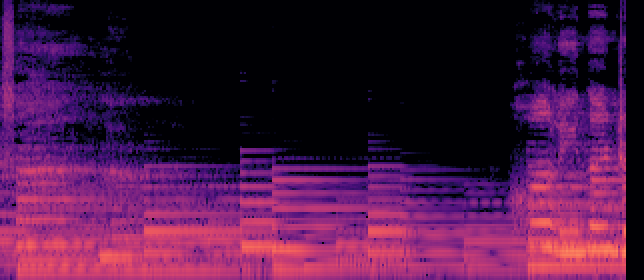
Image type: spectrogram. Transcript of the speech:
散了，花里难着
